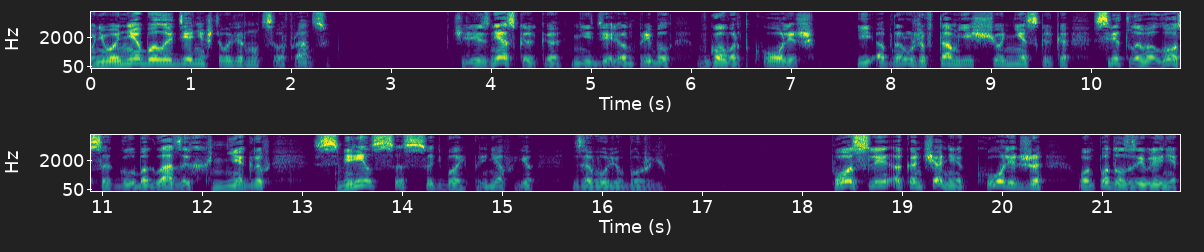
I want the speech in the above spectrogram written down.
У него не было денег, чтобы вернуться во Францию. Через несколько недель он прибыл в Говард-колледж и, обнаружив там еще несколько светловолосых, голубоглазых негров, смирился с судьбой, приняв ее за волю Божью. После окончания колледжа он подал заявление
